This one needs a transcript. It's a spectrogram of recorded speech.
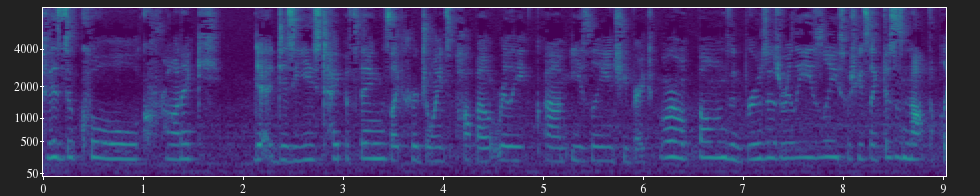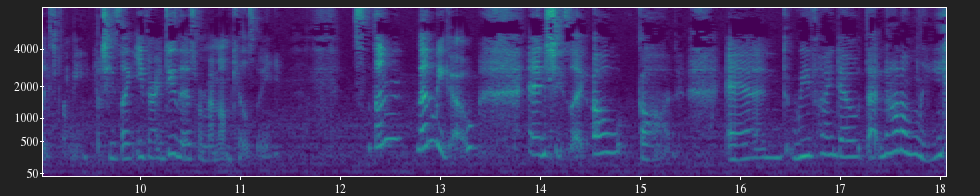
physical chronic disease type of things like her joints pop out really um, easily and she breaks bones and bruises really easily. So she's like this is not the place for me. But she's like either I do this or my mom kills me. So then then we go and she's like oh god and we find out that not only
